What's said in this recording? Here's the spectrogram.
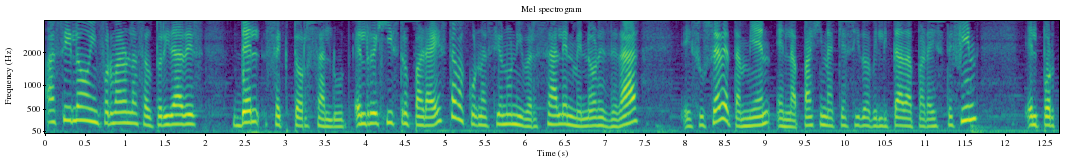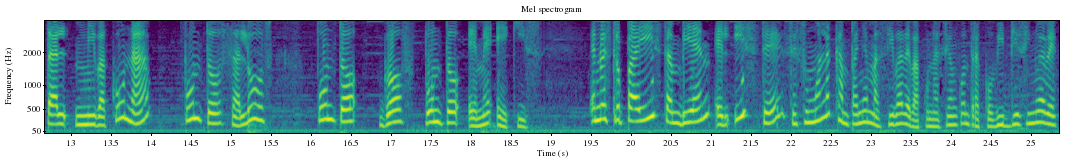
Así lo informaron las autoridades del sector salud. El registro para esta vacunación universal en menores de edad eh, sucede también en la página que ha sido habilitada para este fin, el portal mivacuna.salud.gov.mx. En nuestro país también el ISTE se sumó a la campaña masiva de vacunación contra COVID-19.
